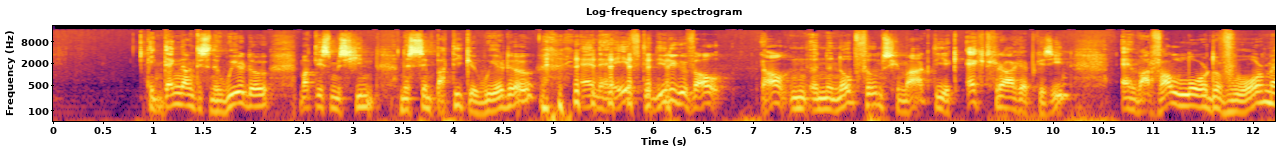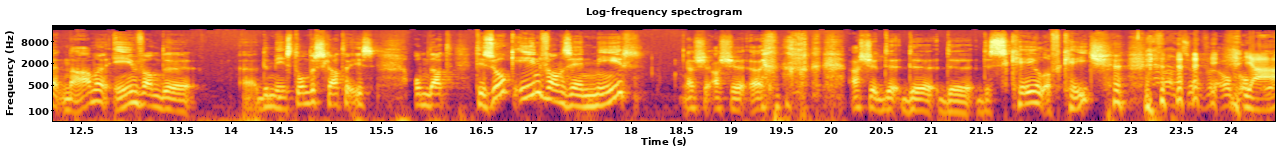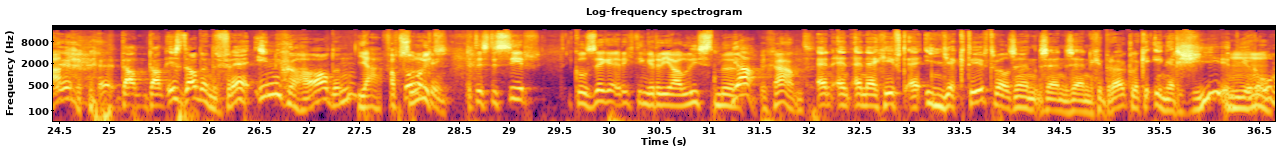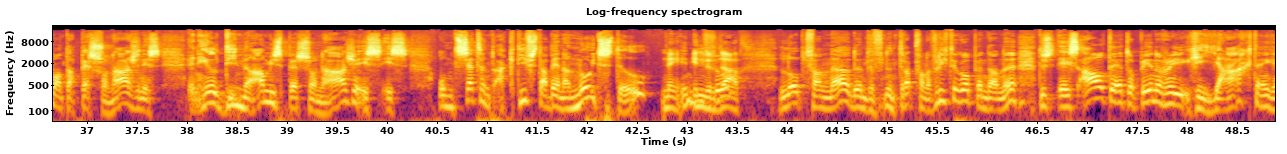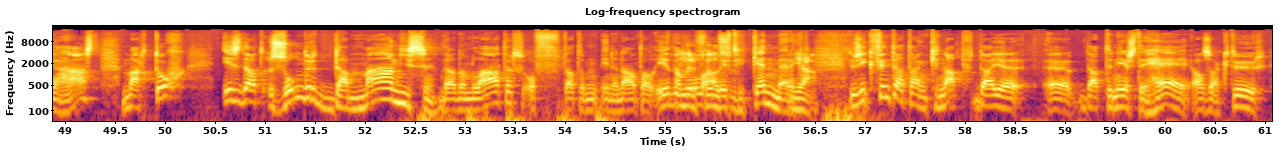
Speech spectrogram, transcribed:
ik denk dan het is een weirdo, maar het is misschien een sympathieke weirdo. en hij heeft in ieder geval ja, een, een hoop films gemaakt die ik echt graag heb gezien. En waarvan Lord of War met name een van de, eh, de meest onderschatte is. Omdat het is ook een van zijn meer... Als je, als je, eh, als je de, de, de, de scale of Cage... Van zo, op, op, Ja. eh, dan, dan is dat een vrij ingehouden Ja, vertolking. absoluut. Het is, is zeer, ik wil zeggen, richting realisme Ja. gaand. En, en, en hij, geeft, hij injecteert wel zijn, zijn, zijn gebruikelijke energie in Mhm. die rol, want dat personage is een heel dynamisch personage, is, is ontzettend actief, staat bijna nooit stil. Nee, in inderdaad. film. Loopt van nou, de, de, de trap van een vliegtuig op en dan... Hè. Dus hij is altijd op een of andere manier gejaagd en gehaast, maar toch is dat zonder dat manische dat hem later, of dat hem in een aantal eerdere Andere rollen al heeft gekenmerkt. Ja. Dus ik vind dat dan knap dat je eh, dat ten eerste hij als acteur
